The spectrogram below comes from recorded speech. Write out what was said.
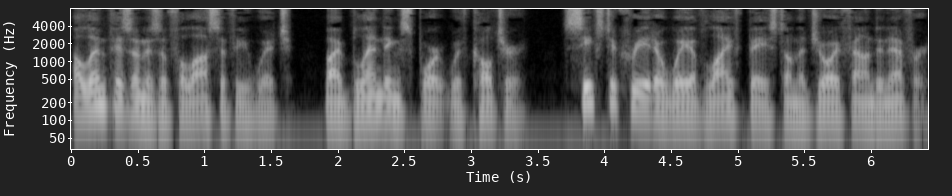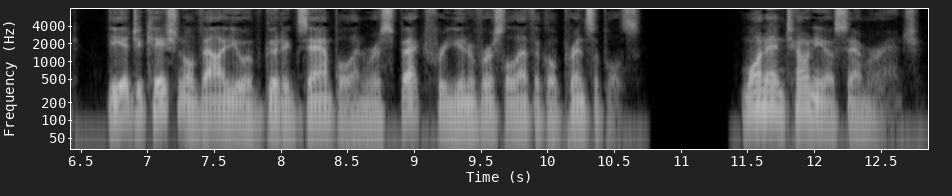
Olympism is a philosophy which, by blending sport with culture, seeks to create a way of life based on the joy found in effort, the educational value of good example, and respect for universal ethical principles. Juan Antonio Samaranch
